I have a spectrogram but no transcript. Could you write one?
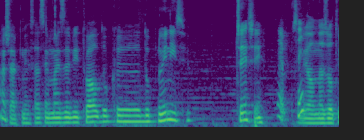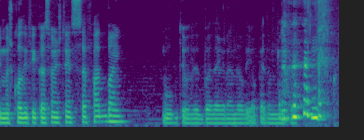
ah, já começa a ser mais habitual do que, do que no início. Sim, sim. É, sim. Ele nas últimas qualificações tem-se safado bem. O teu dedo da grande ali ao pé do monitor.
